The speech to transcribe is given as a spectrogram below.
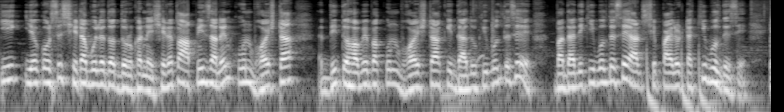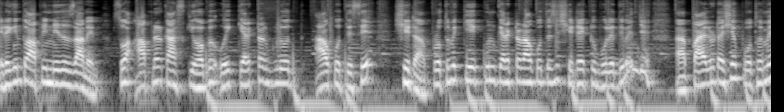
কি ইয়ে করছে সেটা বলে দেওয়ার দরকার নেই। সেটা তো আপনি জানেন কোন ভয়েসটা দিতে হবে বা কোন ভয়েসটা কি দাদু কি বলতেছে বা দাদি কি বলতেছে আর সে পাইলটটা কি বলতেছে, এটা কিন্তু আপনি নিজে জানেন। সো আপনার কাজ কি হবে? ওই ক্যারেক্টারগুলো আও করতেছে সেটা। প্রথমে কে কোন ক্যারেক্টার আও করতেছে সেটা একটু বলে দিবেন যে পাইলট এসে প্রথমে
